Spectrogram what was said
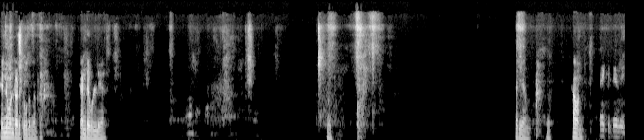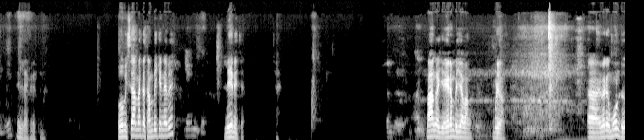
என்ன மட்டும் எடுத்து கொடுங்க. ரெண்டு புள்ளியா ம். சரியா? ஆமாம் இல்லை பிரச்சனை கோபிசா மற்ற தம்பிக்கு என்ன பேர்? லேனிச்சர் வாங்க ஐயா இரம்பையா வாங்க. இப்படி வாங்க. இவருக்கு மூன்று.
